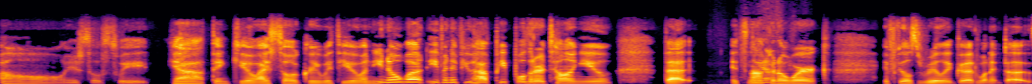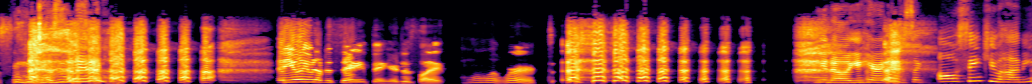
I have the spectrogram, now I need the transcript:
Oh, you're so sweet. Yeah, thank you. I so agree with you. And you know what? Even if you have people that are telling you that it's not Yeah. going to work, it feels really good when it does. Doesn't it? and you don't even have to say anything. You're just like, well, it worked. You know, you hear it, you're just like, oh, thank you, honey.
